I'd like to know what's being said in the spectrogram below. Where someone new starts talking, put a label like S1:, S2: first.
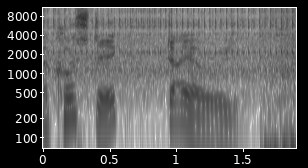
S1: Acoustic Diary.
